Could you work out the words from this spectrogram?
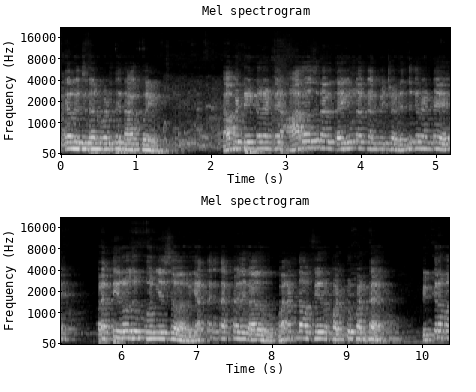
వెనకాల వచ్చి నన్ను నాకు భయం. కాబట్టి ఏంటంటే ఆ రోజు నాకు దయ్యంలా కనిపించాడు. ఎందుకంటే ప్రతిరోజు ఫోన్ చేసేవారు. ఎంతకు తప్పేది కాదు. వన్ అండ్ హాఫ్ ఇయర్ పట్టు పట్టారు. విక్రమ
